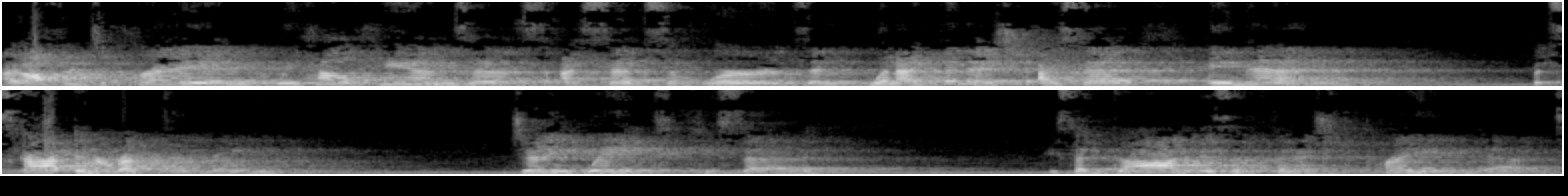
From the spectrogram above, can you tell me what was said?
I offered to pray and we held hands as I said some words, and when I finished, I said, Amen. But Scott interrupted me. Jenny, wait, he said. He said, God isn't finished praying yet.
